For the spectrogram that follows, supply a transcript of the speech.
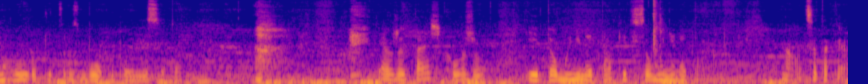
Могли отут збоку повісити. Я вже теж ходжу, і то мені не так, і все мені не так. Ну, це таке.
